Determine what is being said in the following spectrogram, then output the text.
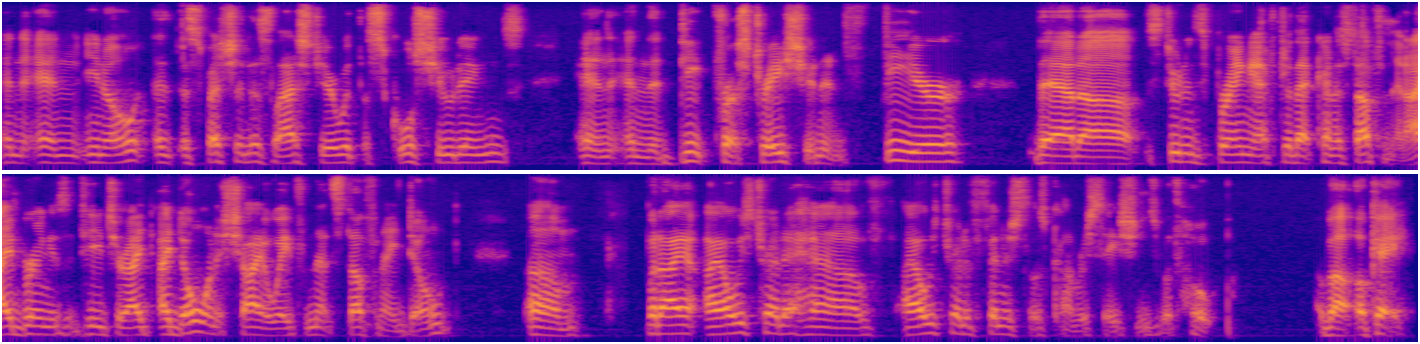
and and you know especially this last year with the school shootings and and the deep frustration and fear that uh, students bring after that kind of stuff and that I bring as a teacher. I, I don't want to shy away from that stuff, and I don't. Um, but I, I always try to have I always try to finish those conversations with hope about okay,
